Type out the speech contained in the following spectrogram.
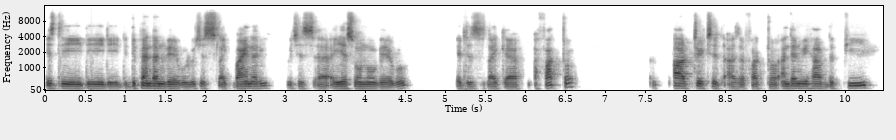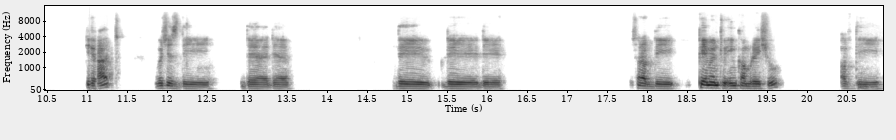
is the, the the the dependent variable which is like binary which is a yes or no variable. It is like a, a factor, are treated as a factor. And then we have the P PRAT, which is the the the the the the sort of the payment to income ratio of the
